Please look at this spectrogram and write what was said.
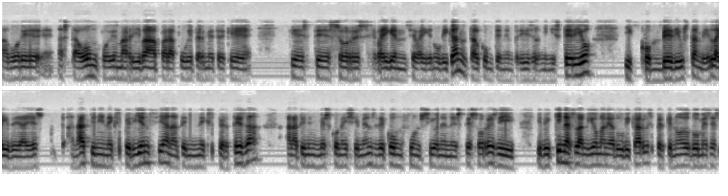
a veure fins on podem arribar per a poder permetre que, que aquestes sorres se vagin, se vagin ubicant, tal com tenen previst el Ministeri, i com bé dius també, la idea és anar tenint experiència, anar tenint expertesa, anar tenint més coneixements de com funcionen aquestes sorres i, i de quina és la millor manera d'ubicar-les, perquè no només és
